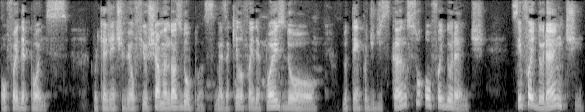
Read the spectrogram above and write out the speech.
ou foi depois? Porque a gente vê o fio chamando as duplas, mas aquilo foi depois do, do tempo de descanso ou foi durante? Se foi durante,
